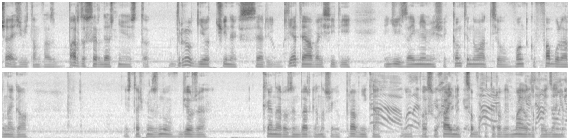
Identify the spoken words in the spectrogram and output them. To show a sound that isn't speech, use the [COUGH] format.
Cześć, witam Was bardzo serdecznie. Jest to drugi odcinek z serii GTA Vice City i dziś zajmiemy się kontynuacją wątku fabularnego. Jesteśmy znów w biurze Kena Rosenberga, naszego prawnika. No i posłuchajmy, co bohaterowie mają do powiedzenia.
